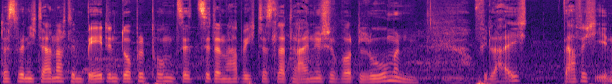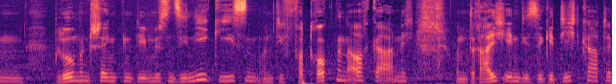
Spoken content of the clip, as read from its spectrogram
dass wenn ich da nach dem B den Doppelpunkt setze, dann habe ich das lateinische Wort Lumen. Vielleicht darf ich Ihnen Blumen schenken, die müssen Sie nie gießen und die vertrocknen auch gar nicht. Und reiche Ihnen diese Gedichtkarte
